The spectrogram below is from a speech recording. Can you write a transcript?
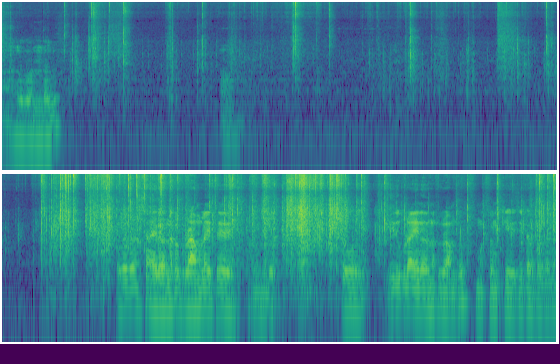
నాలుగు వందలు ఆ. ఏదో ఫ్రెండ్స్ ఐదు వందల గ్రాములు అయితే ఉంది. సో ఇది కూడా ఐదు వందల గ్రాములు. మొత్తం కేజీ డబ్బా కదా.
